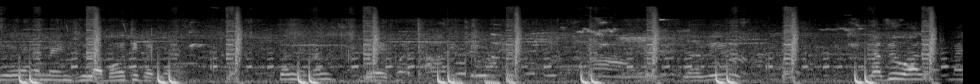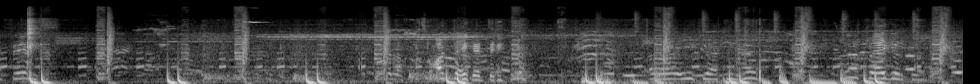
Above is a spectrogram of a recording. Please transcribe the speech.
ये है मेन झूला, बहुत ही बढ़िया। है चल निकल ये एक बार love you love you all my friends चलो कुछ और ट्राई करते हैं अ, ये क्या चीज़ है चलो ट्राई करते हैं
